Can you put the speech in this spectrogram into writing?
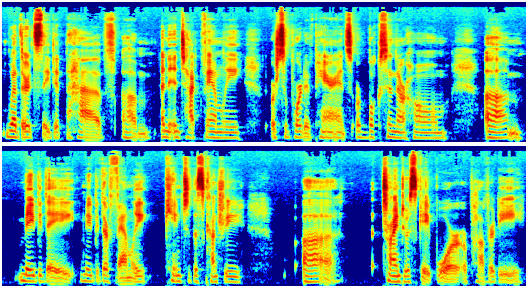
whether it's they didn't have um, an intact family or supportive parents or books in their home, um, maybe they maybe their family came to this country uh, trying to escape war or poverty.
